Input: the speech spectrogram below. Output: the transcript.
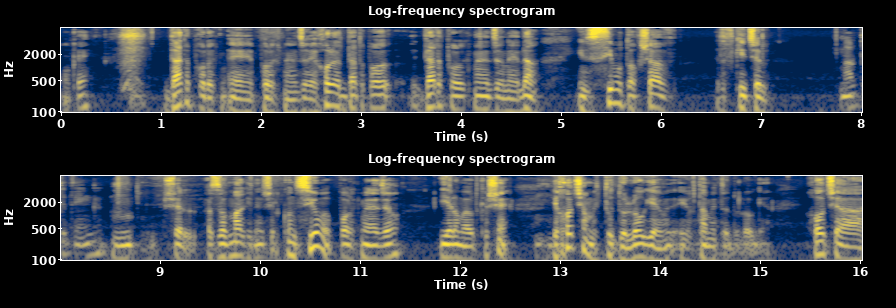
אוקיי? data product manager יכול להיות data product manager נהדר. אם שים אותו עכשיו בתפקיד של marketing, של עזוב marketing, של consumer product manager, יהיה לו מאוד קשה. יכול להיות שהמתודולוגיה היא אותה מתודולוגיה. יכול להיות.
